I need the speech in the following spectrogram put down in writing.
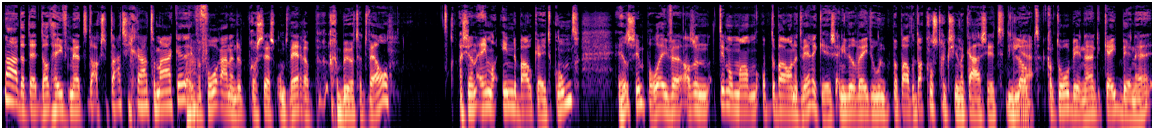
Nou, dat, dat heeft met de acceptatiegraad te maken. Even vooraan in het proces ontwerp gebeurt het wel. Als je dan eenmaal in de bouwketen komt, heel simpel, even als een timmerman op de bouw aan het werk is en die wil weten hoe een bepaalde dakconstructie in elkaar zit, die loopt Ja. kantoor binnen, de keet binnen.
